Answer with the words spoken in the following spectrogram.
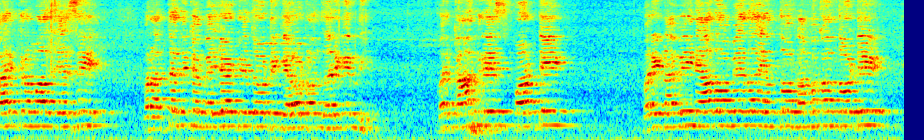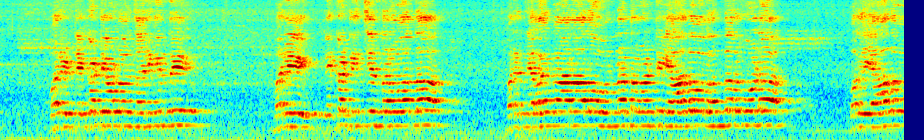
కార్యక్రమాలు చేసి మరి అత్యధిక మెజార్టీ తోటి గెలవడం జరిగింది. మరి కాంగ్రెస్ పార్టీ మరి నవీన్ యాదవ్ మీద ఎంతో నమ్మకంతో మరి టికెట్ ఇవ్వడం జరిగింది. మరి టికెట్ ఇచ్చిన తర్వాత మరి తెలంగాణలో ఉన్నటువంటి యాదవులందరూ కూడా మరి యాదవ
